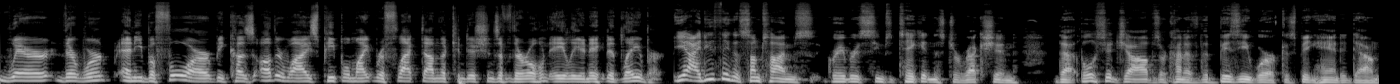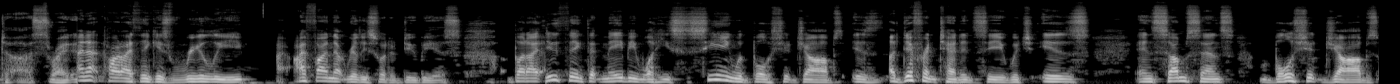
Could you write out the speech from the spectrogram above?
where there weren't any before because otherwise people might reflect on the conditions of their own alienated labor. Yeah, I do think that sometimes Graeber seems to take it in this direction that bullshit jobs are kind of the busy work is being handed down to us, right? And that part I think is really I find that really sort of dubious. But I do think that maybe what he's seeing with bullshit jobs is a different tendency, which is in some sense, bullshit jobs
